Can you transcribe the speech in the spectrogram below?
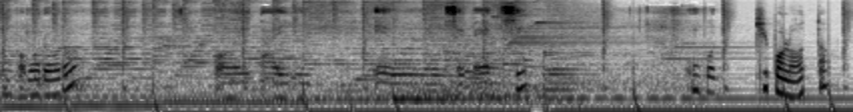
un pomodoro poi tagli in 6 pezzi un po' di cipolotto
